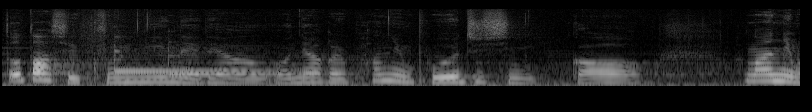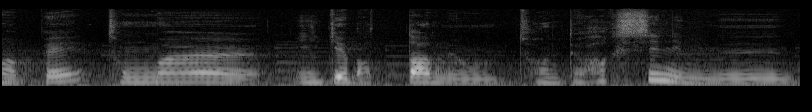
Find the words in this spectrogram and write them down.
또다시 군인에 대한 언약을 하나님 보여주시니까 하나님 앞에 정말 이게 맞다면 저한테 확신 있는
